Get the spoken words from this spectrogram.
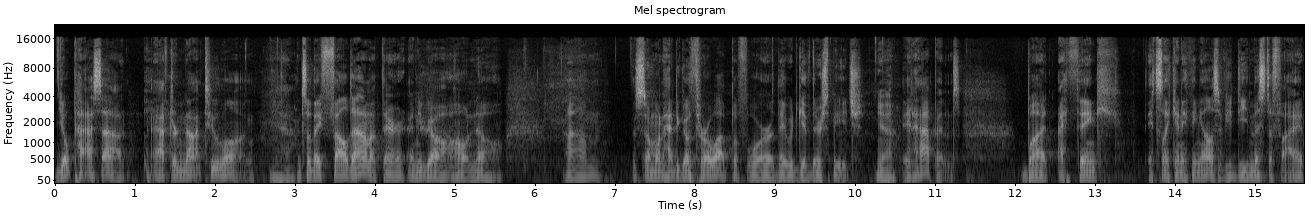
you'll pass out after not too long. Yeah. And so they fell down up there, and you go, oh no. Um, someone had to go throw up before they would give their speech Yeah. it happens. But I think it's like anything else. If you demystify it,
